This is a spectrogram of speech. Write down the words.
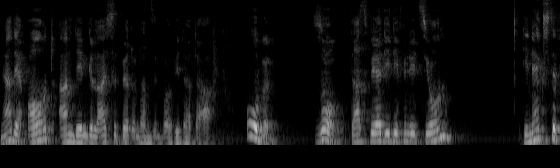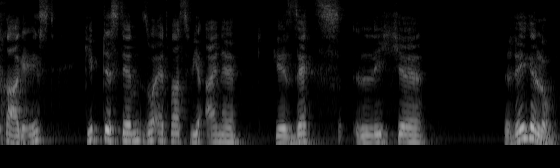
Ja, der Ort, an dem geleistet wird, und dann sind wir wieder da oben. So, das wäre die Definition. Die nächste Frage ist, gibt es denn so etwas wie eine gesetzliche Regelung?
